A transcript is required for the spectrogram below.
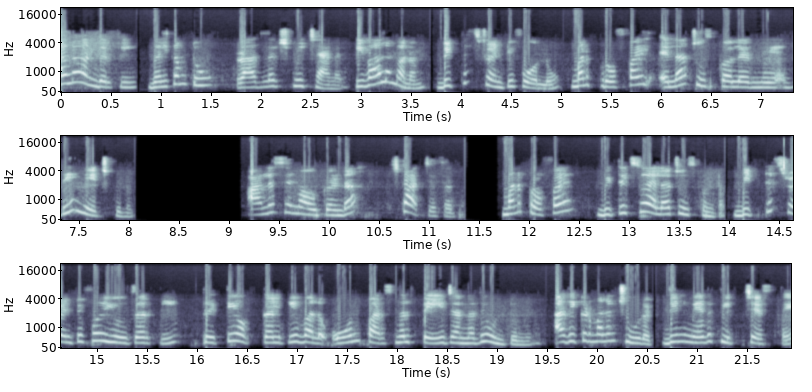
హలో అందరికి వెల్కమ్ టు రాజలక్ష్మి ఛానల్. ఇవాళ మనం బిట్నెస్ ట్వంటీ ఫోర్లో మన ప్రొఫైల్ ఎలా చూసుకోవాలనేది నేర్చుకుందాం. ఆలస్యం అవ్వకుండా స్టార్ట్ చేసేద్దాం. మన ప్రొఫైల్ బిట్రిక్స్లో ఎలా చూసుకుంటాం? బిట్రిక్స్ ట్వంటీ ఫోర్ యూజర్కి ప్రతి ఒక్కరికి వాళ్ళ ఓన్ పర్సనల్ పేజ్ అన్నది ఉంటుంది. అది ఇక్కడ మనం చూడొచ్చు దీని మీద క్లిక్ చేస్తే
